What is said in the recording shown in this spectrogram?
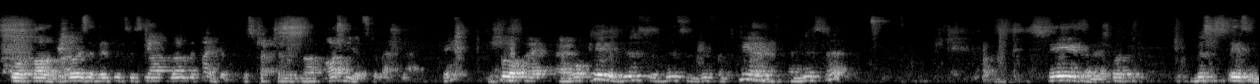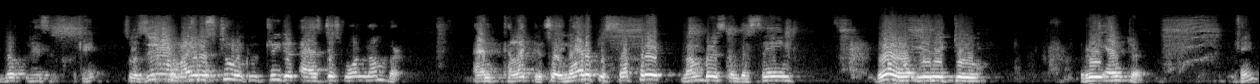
four columns. Otherwise, the matrix is not well defined. The structure is not obvious to MATLAB. Okay? So I, am okay with this, with this, with this, but here, and this uh, stays, and I put this stays in both places. Okay? So 0 minus 2, we could treat it as just one number and collect it. So in order to separate numbers in the same row, you need to re-enter. Okay?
